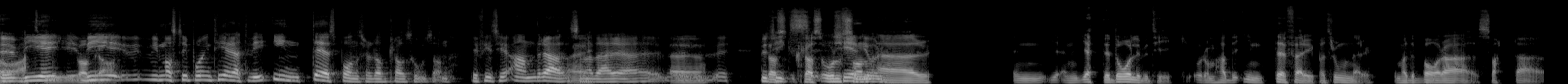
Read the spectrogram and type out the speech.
Eh, vi, vi vi, vi måste ju poängtera att vi inte är sponsrade av Clas Ohlson. Det finns ju andra sådana där Eh, Clas, butikskedjor. Clas Ohlson är en, en jättedålig butik och de hade inte färgpatroner. De hade bara svarta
